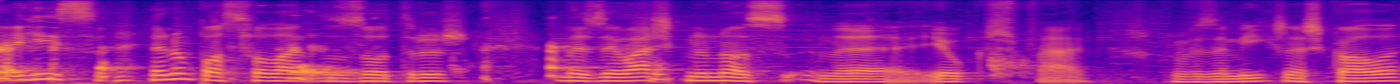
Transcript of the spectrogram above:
É isso. Eu não posso falar dos outros, mas eu acho que no nosso. na- eu com os, pá, com os meus amigos na escola,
